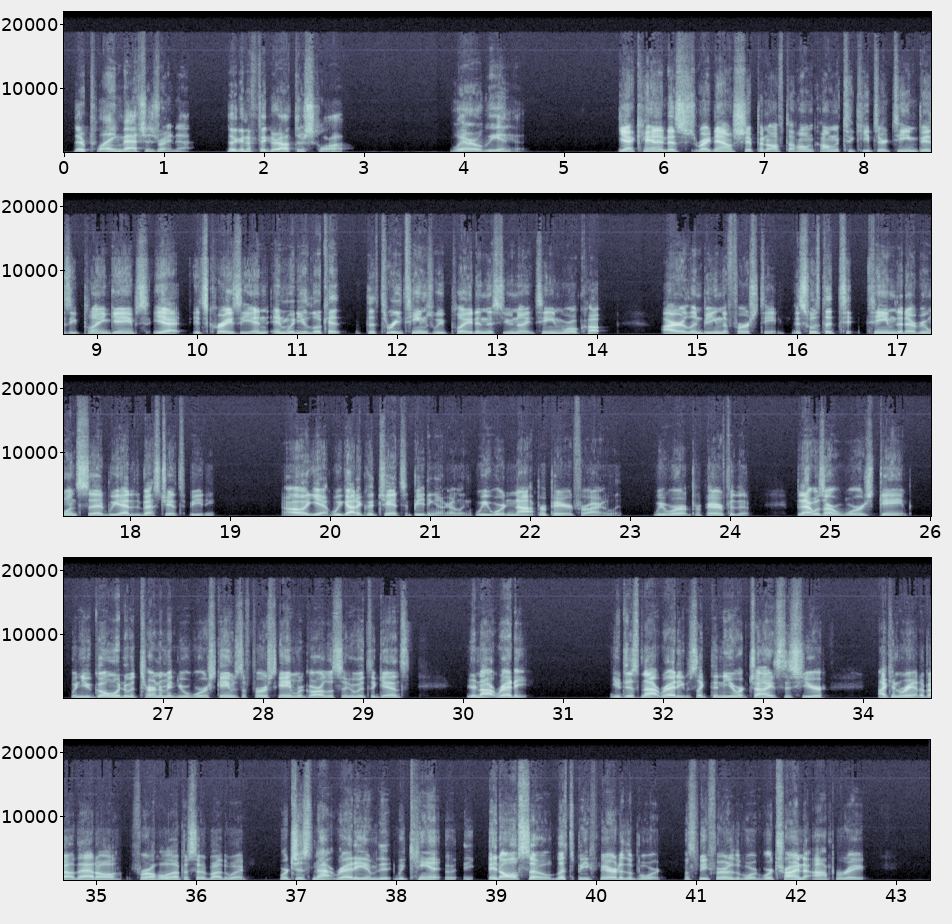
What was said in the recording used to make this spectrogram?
They're playing matches right now. They're going to figure out their squad. Where are we in it? Yeah, Canada's right now shipping off to Hong Kong to keep their team busy playing games. Yeah, it's crazy. And and when you look at the three teams we played in this U19 World Cup, Ireland being the first team. This was the t- team that everyone said we had the best chance of beating. Oh yeah, we got a good chance of beating Ireland. We were not prepared for Ireland. We weren't prepared for them. That was our worst game. When you go into a tournament, your worst game is the first game, regardless of who it's against. You're not ready You're just not ready. It's like the New York Giants this year. I can rant about that all for a whole episode, by the way. We're just not ready. And we can't. And also, let's be fair to the board. Let's be fair to the board. We're trying to operate.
